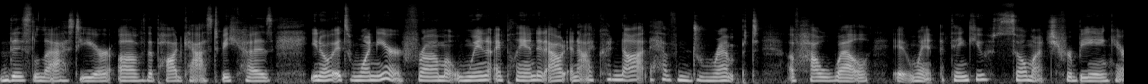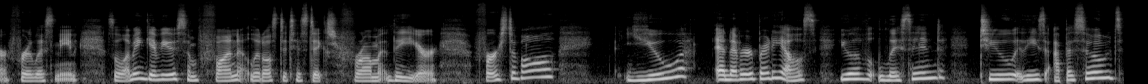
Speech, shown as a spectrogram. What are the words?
this last year of the podcast because, you know, it's one year from when I planned it out and I could not have dreamt of how well it went. Thank you so much for being here, for listening. So, let me give you some fun little statistics from the year. First of all, you and everybody else, you have listened to these episodes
